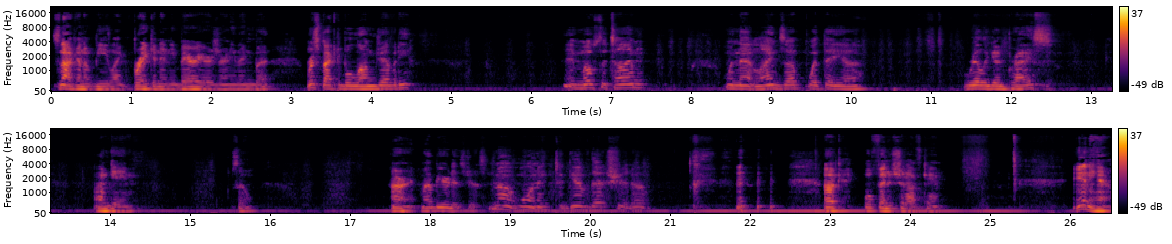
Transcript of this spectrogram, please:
it's not gonna be like breaking any barriers or anything, but respectable longevity. And most of the time, when that lines up with a uh, really good price, I'm game. So, alright, my beard is just not wanting to give that shit up. okay, we'll finish it off cam. Anyhow.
